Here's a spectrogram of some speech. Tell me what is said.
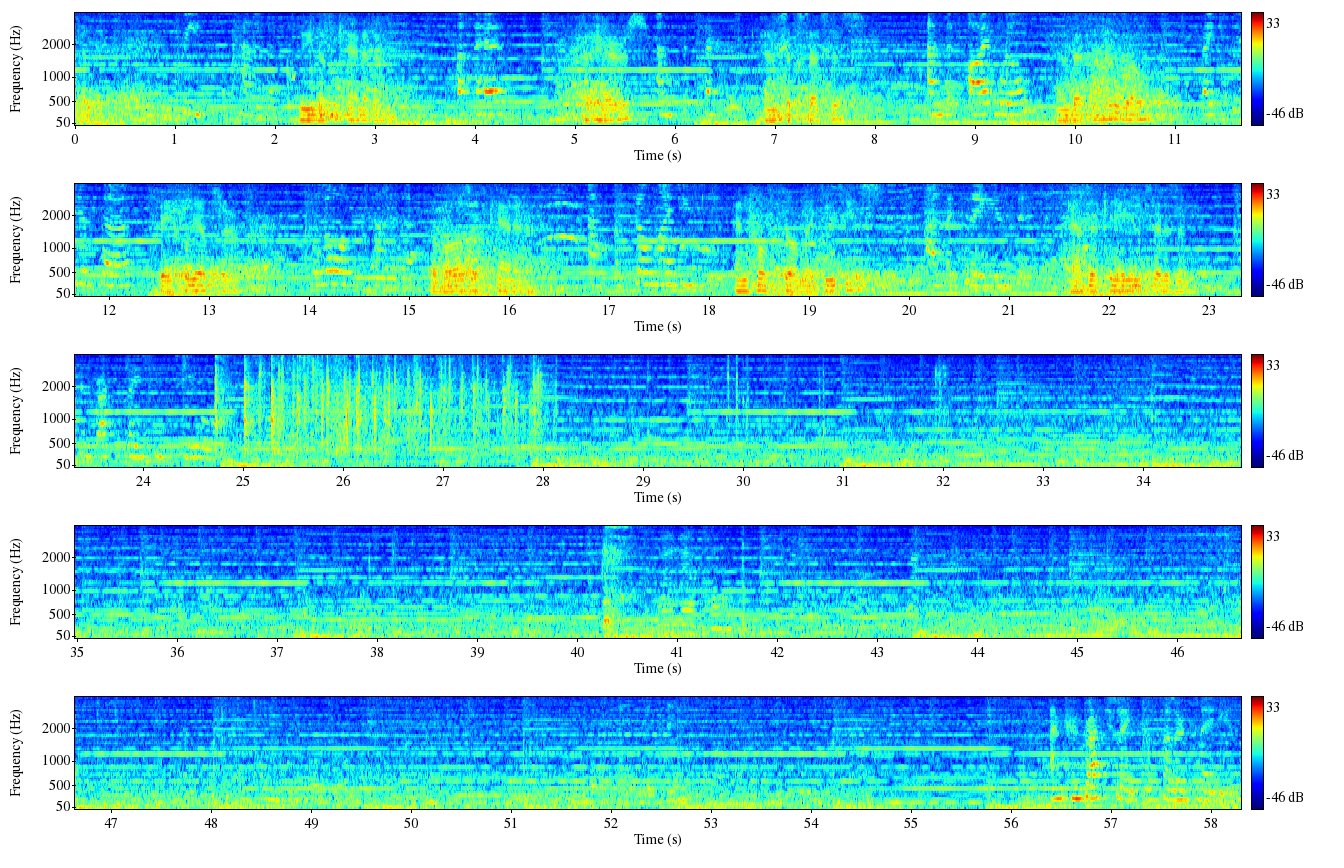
Queen of Canada, Queen of Canada, her heirs her heirs and successors, and successors, and that I will and that I will faithfully observe faithfully observe the laws of Canada the laws of Canada my duties and fulfill my duties as a Canadian citizen. as a Canadian citizen. Congratulations congratulate your fellow Canadians.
